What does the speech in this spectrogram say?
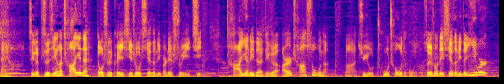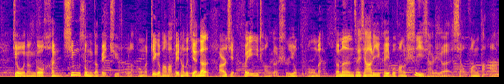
哎呀，这个纸巾和茶叶呢，都是可以吸收鞋子里边的水汽。茶叶里的这个儿茶素呢，啊，具有除臭的功能，所以说这鞋子里的异味儿就能够很轻松的被去除了。朋友们，这个方法非常的简单，而且非常的实用。朋友们，咱们在家里可以不妨试一下这个小方法啊。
